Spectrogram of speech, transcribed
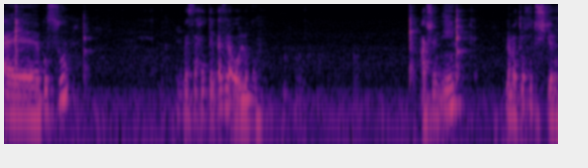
آه بصوا. بس هحط الأزرق وأقول لكم. عشان إيه؟ لما تروحوا تشتروا.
